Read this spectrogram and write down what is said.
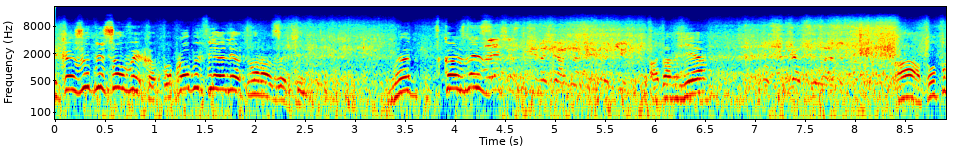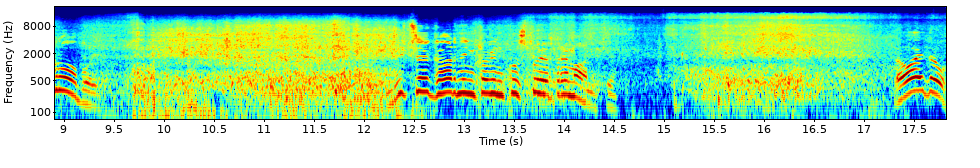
І кажу, пішов виход. Попробуй фіолет два рази кинь. Ми в кожний... з- А там є? А, попробуй. Дивіться, як гарненько він куштує приманки. Давай, друг.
